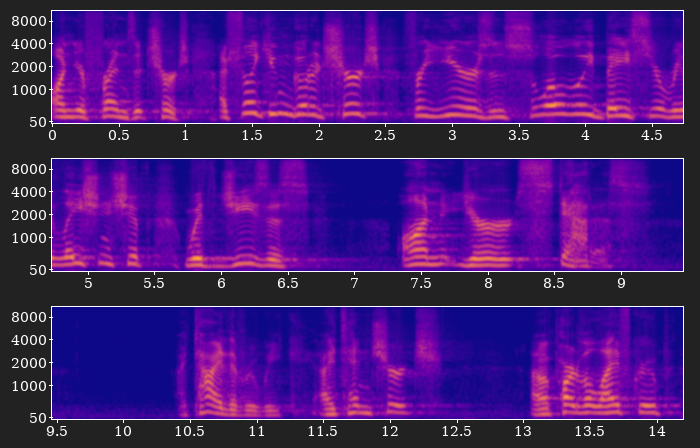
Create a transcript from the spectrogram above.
on your friends at church. I feel like you can go to church for years and slowly base your relationship with Jesus on your status. I tithe every week, I attend church, I'm a part of a life group,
